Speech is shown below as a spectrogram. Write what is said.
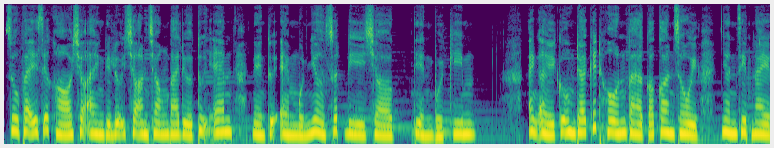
Dù vậy sẽ khó cho anh để lựa chọn trong ba đứa tụi em nên tụi em muốn nhường suất đi cho tiền bối kim. Anh ấy cũng đã kết hôn và có con rồi, nhân dịp này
